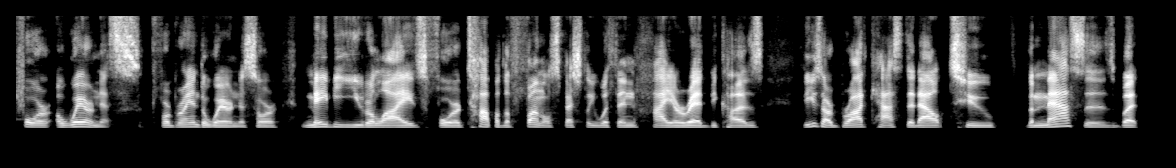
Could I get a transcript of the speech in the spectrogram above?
for awareness, for brand awareness, or maybe utilize for top of the funnel, especially within higher ed, because these are broadcasted out to the masses, but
